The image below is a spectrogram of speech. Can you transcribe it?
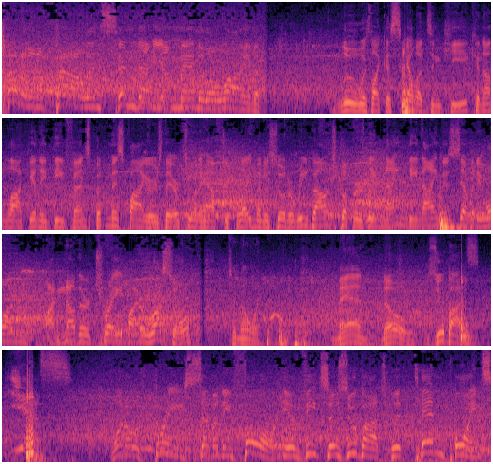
Coming in a foul and send that young man to the line. Lou is like a skeleton key, can unlock any defense, but misfires there. Two and a half to play. Minnesota rebounds. Clippers lead 99 to 71. Another trey by Russell. To no one. Man, no. Zubac. Yes! 103-74. Ivica Zubac with 10 points,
